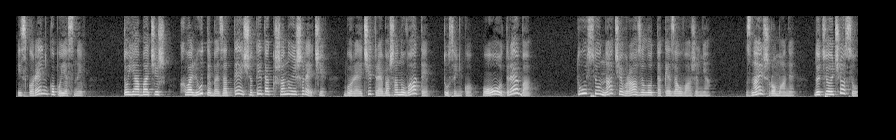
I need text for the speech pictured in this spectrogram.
і скоренько пояснив. То я, бачиш, хвалю тебе за те, що ти так шануєш речі, бо речі треба шанувати, тусенько. О, треба. Тусю наче вразило таке зауваження. Знаєш, Романе, до цього часу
